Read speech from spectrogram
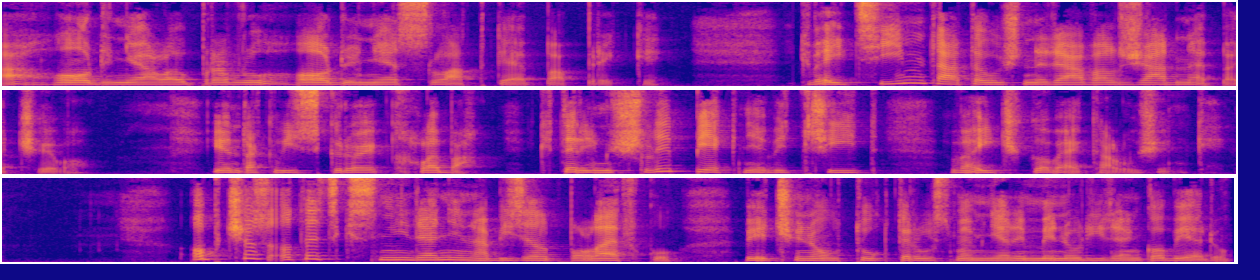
a hodně, ale opravdu hodně sladké papriky. K vejcím táta už nedával žádné pečivo, jen takový skrojek chleba, kterým šli pěkně vytřít vajíčkové kalužinky. Občas otec k snídani nabízel polévku, většinou tu, kterou jsme měli minulý den k obědu.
